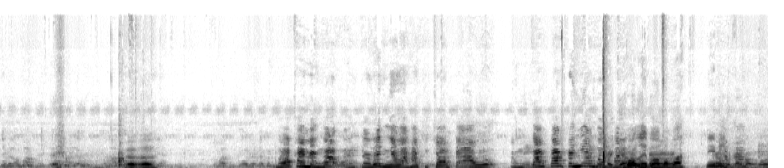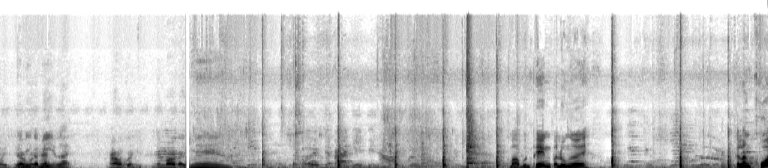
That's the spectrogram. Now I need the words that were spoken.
ไดเอามาเออเออบอกใครแม่งก็แต่เว้นเนี่ยว่าห้าสิบชอบจะเอาป้าป้าไปเนี่ยบอกบ่เอ้ยบ่บ่บ่นี่นี่นั่นหนอกโอ้ยนั่นนี่ก็มีเอ้ยเข้ากันยังน้อยกันแม่นเฮ้ยสบายดีพี่น้อง บ่าวบุญเพ่งปะลุงเอ้ยกำลังคั่ว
